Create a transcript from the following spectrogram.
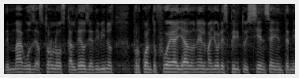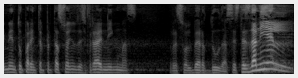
de magos, de astrólogos, caldeos y adivinos, por cuanto fue hallado en él mayor espíritu y ciencia y entendimiento para interpretar sueños, descifrar enigmas, resolver dudas. Este es Daniel.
